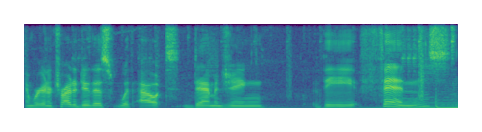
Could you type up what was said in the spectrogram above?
and we're gonna try to do this without damaging the fins.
